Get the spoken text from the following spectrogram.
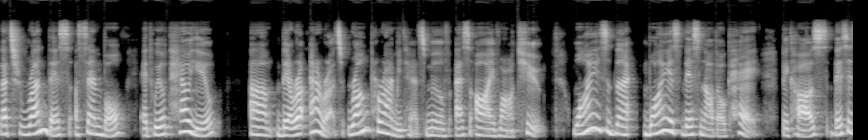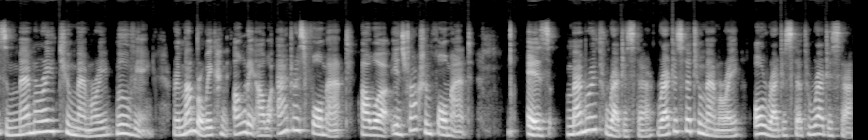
Let's run this assemble. It will tell you um, there are errors. Wrong parameters move SI var 2. Why is that? Why is this not okay? Because this is memory to memory moving. Remember, we can only our address format, our instruction format is memory to register, register to memory, or register to register.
